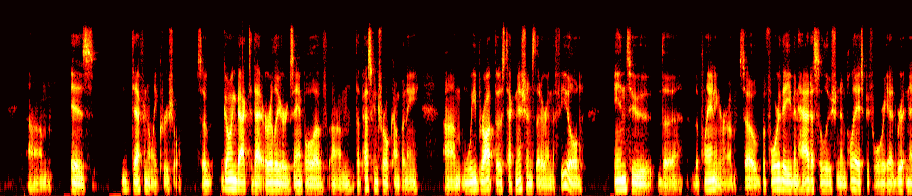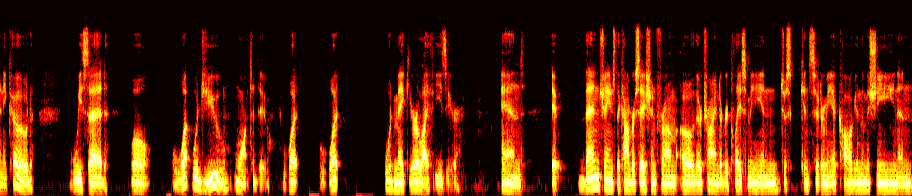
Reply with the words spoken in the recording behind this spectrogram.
um, is definitely crucial. So going back to that earlier example of um, the pest control company, um, we brought those technicians that are in the field into the the planning room. So before they even had a solution in place, before we had written any code, we said, "Well, what would you want to do? What what would make your life easier?" And it then changed the conversation from, "Oh, they're trying to replace me and just consider me a cog in the machine and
